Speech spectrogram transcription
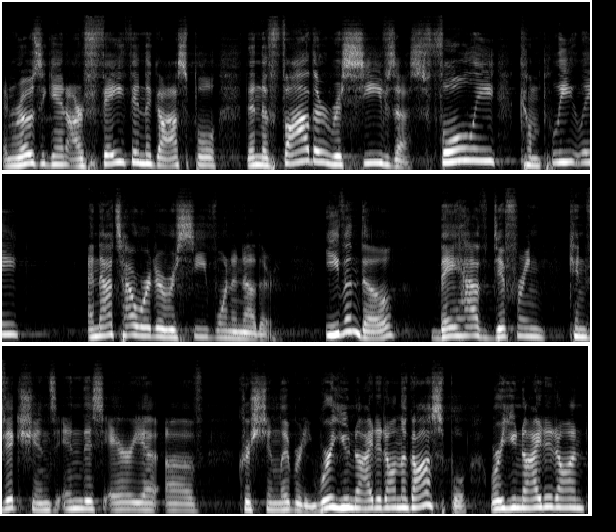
and rose again, our faith in the gospel, then the Father receives us fully, completely, and that's how we're to receive one another even though they have differing convictions in this area of Christian liberty. We're united on the gospel. We're united on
